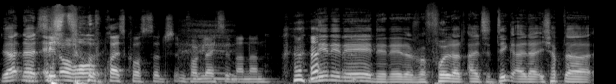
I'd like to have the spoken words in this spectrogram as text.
wir hatten halt 10 echt Euro Aufpreis kostet im Vergleich zu den anderen. nee, nee, nee, nee, nee, das war voll das alte Ding, Alter. Ich habe da,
